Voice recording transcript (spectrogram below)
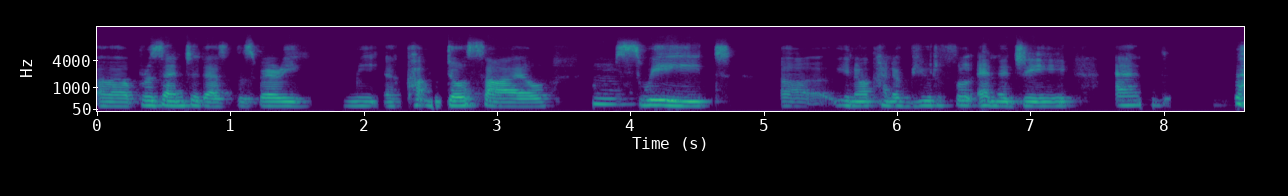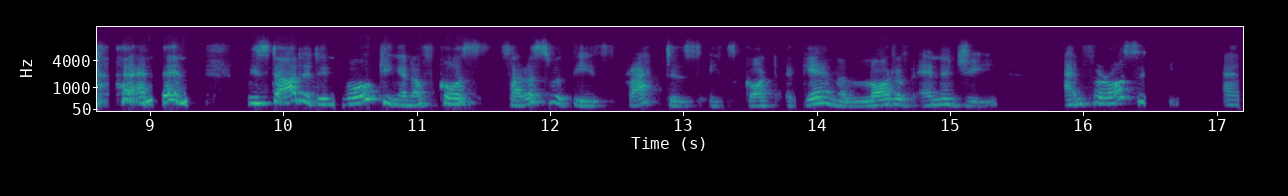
uh, presented as this very uh, docile, mm. sweet, uh, you know, kind of beautiful energy. And and then we started invoking, and of course, Saraswati's practice, it's got again a lot of energy and ferocity. And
